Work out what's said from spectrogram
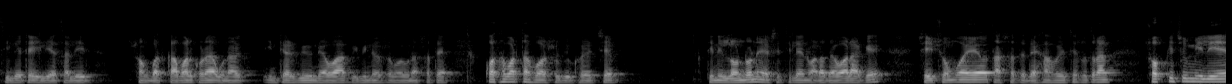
সিলেটে ইলিয়াস আলীর সংবাদ কাভার করা ওনার ইন্টারভিউ নেওয়া, বিভিন্ন সময় ওনার সাথে কথাবার্তা হওয়ার সুযোগ হয়েছে। তিনি লন্ডনে এসেছিলেন, মারা যাওয়ার আগে। সেই সময়েও তার সাথে দেখা হয়েছে। সুতরাং সব কিছু মিলিয়ে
